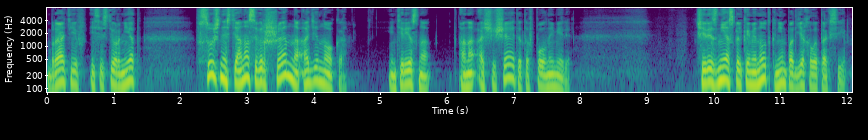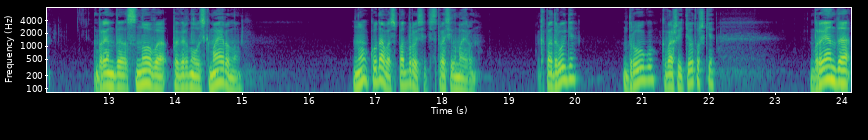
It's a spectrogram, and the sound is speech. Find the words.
Братьев и сестер нет. В сущности, она совершенно одинока. Интересно, она ощущает это в полной мере? Через несколько минут к ним подъехало такси. Бренда снова повернулась к Майрону. «Ну, куда вас подбросить?» — спросил Майрон. К подруге, другу, к вашей тетушке. Бренда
